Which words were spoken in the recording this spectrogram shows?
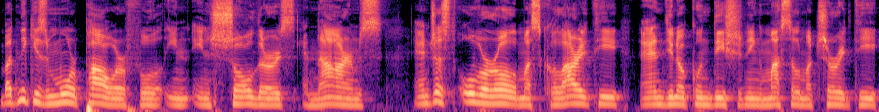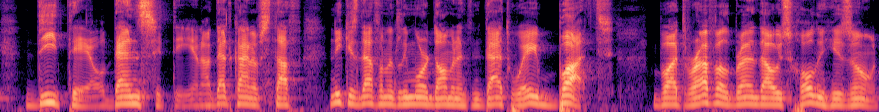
But Nick is more powerful in, in shoulders and arms and just overall muscularity and you know conditioning muscle maturity detail density you know that kind of stuff. Nick is definitely more dominant in that way but but rafael brandao is holding his own.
